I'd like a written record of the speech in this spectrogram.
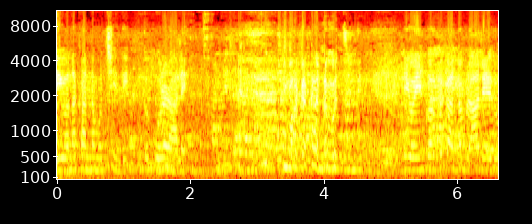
ఇగో నాకు అన్నం వచ్చింది. ఇంకా కూర రాలే. మా అక్కకి అన్నం వచ్చింది. ఇగో ఇంకొకరికి అన్నం రాలేదు.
